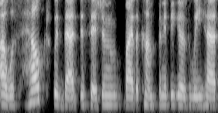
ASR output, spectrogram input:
I was helped with that decision by the company because we had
